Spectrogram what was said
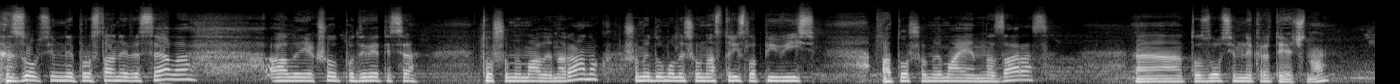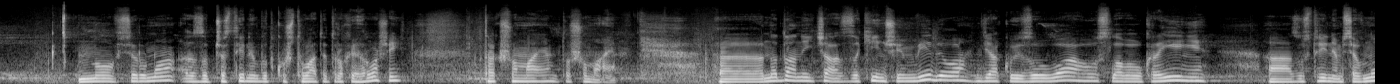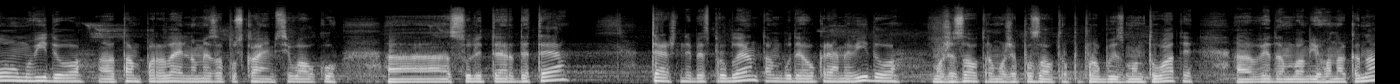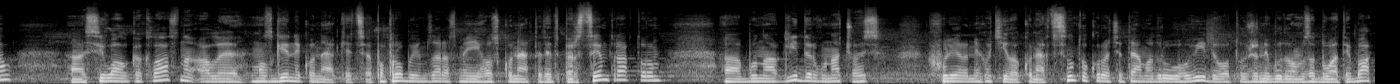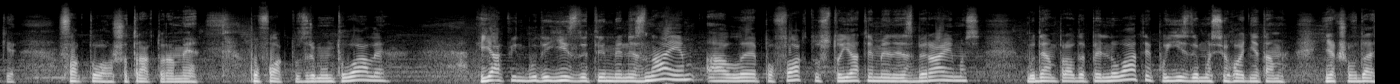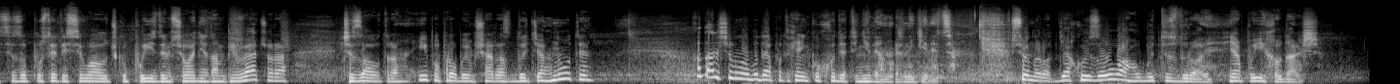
зовсім не проста, не весела. Але якщо подивитися, то, що ми мали на ранок, що ми думали, що у нас трісла піввісь, а то, що ми маємо на зараз, е, то зовсім не критично. Але все одно запчастини будуть коштувати трохи грошей. Так що маємо, то що маємо. Е, на даний час закінчуємо відео. Дякую за увагу. Слава Україні! Е, Зустрінемося в новому відео. Е, Там паралельно ми запускаємо сівалку Solitaire DT. Теж не без проблем. Там буде окреме відео. Може завтра, може позавтра попробую змонтувати. Видам вам його на канал. Сівалка класна, але мозги не конектяться. Попробуємо зараз ми його сконектити тепер з цим трактором, бо на глідер вона чогось холєра не хотіла конектитися. Ну то коротше тема другого відео, то вже не буду вам забивати баки. Факт того, що трактора ми по факту зремонтували. Як він буде їздити, ми не знаємо, але по факту стояти ми не збираємось. Будемо, правда, пильнувати. Поїздимо сьогодні там, якщо вдасться запустити сівалочку, поїздимо сьогодні там піввечора чи завтра і попробуємо ще раз дотягнути. А далі воно буде потихеньку ходити, ніде не дінеться. Все, народ, дякую за увагу, будьте здорові. Я поїхав далі.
